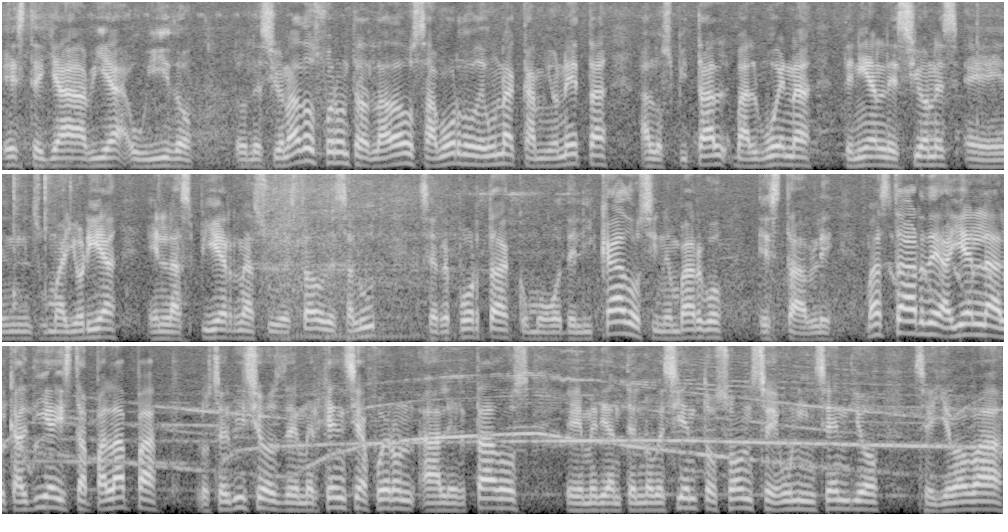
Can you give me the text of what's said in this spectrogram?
este ya había huido. Los lesionados fueron trasladados a bordo de una camioneta al hospital Balbuena. Tenían lesiones en su mayoría en las piernas. Su estado de salud se reporta como delicado, sin embargo, estable. Más tarde, allá en la alcaldía Iztapalapa, los servicios de emergencia fueron alertados eh, mediante el 911. Un incendio se llevaba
